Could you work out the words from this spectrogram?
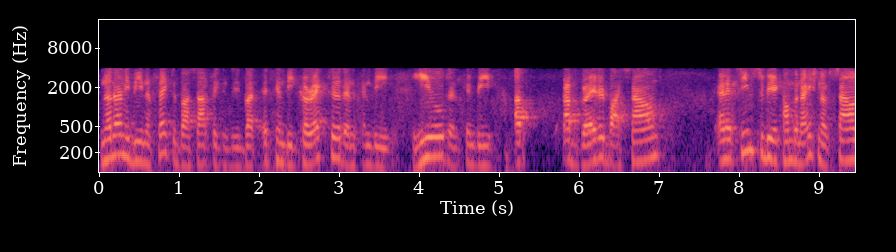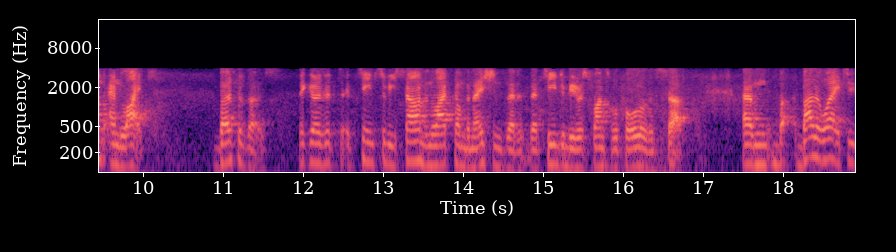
not only being affected by sound frequencies, but it can be corrected and can be healed and can be up, upgraded by sound. And it seems to be a combination of sound and light, both of those, because it, it seems to be sound and light combinations that that seem to be responsible for all of this stuff. Um, b- by the way, to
